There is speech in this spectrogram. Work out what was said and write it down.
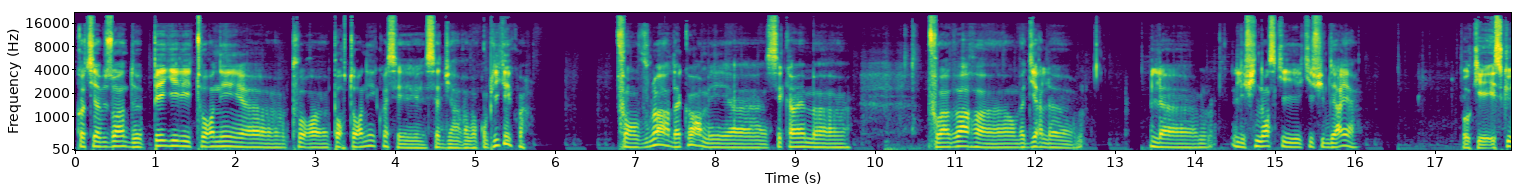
quand il y a besoin de payer les tournées euh, pour, euh, pour tourner, quoi, ça devient vraiment compliqué, quoi. Faut en vouloir, d'accord, mais euh, c'est quand même, euh, faut avoir, on va dire le, la- les finances qui, qui suivent derrière. Ok. Est-ce que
